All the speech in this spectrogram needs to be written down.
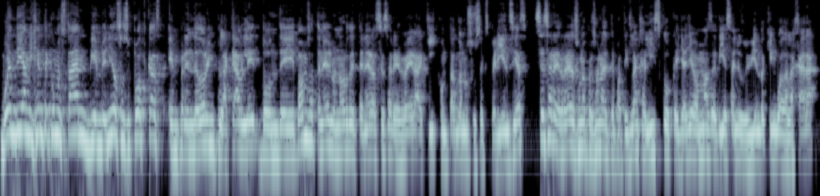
Buen día, mi gente, ¿cómo están? Bienvenidos a su podcast Emprendedor Implacable, donde vamos a tener el honor de tener a César Herrera aquí contándonos sus experiencias. César Herrera es una persona de Tepatitlán, Jalisco, que ya lleva más de 10 años viviendo aquí en Guadalajara.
